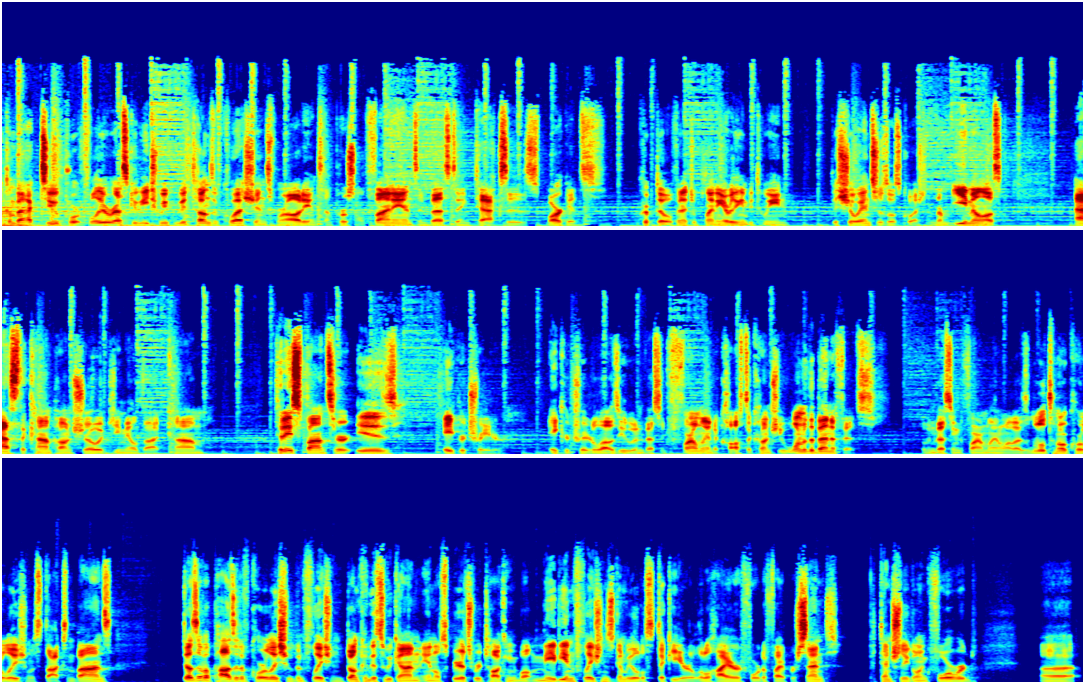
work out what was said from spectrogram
Welcome back to Portfolio Rescue. Each week we get tons of questions from our audience on personal finance, investing, taxes, markets, crypto, financial planning, everything in between. This show answers those questions. Remember, email us, askthecompoundshow at gmail.com. Today's sponsor is AcreTrader. AcreTrader allows you to invest in farmland across the country. One of the benefits of investing in farmland, while has little to no correlation with stocks and bonds, does have a positive correlation with inflation. Duncan, this week on Animal Spirits, we're talking about maybe inflation is going to be a little stickier, a little higher, four to five percent, potentially going forward. Uh,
